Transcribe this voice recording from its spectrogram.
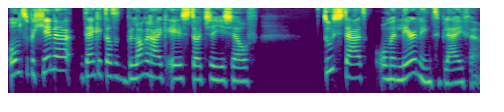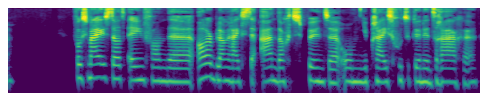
Om te beginnen denk ik dat het belangrijk is dat je jezelf toestaat om een leerling te blijven. Volgens mij is dat een van de allerbelangrijkste aandachtspunten om je prijs goed te kunnen dragen.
